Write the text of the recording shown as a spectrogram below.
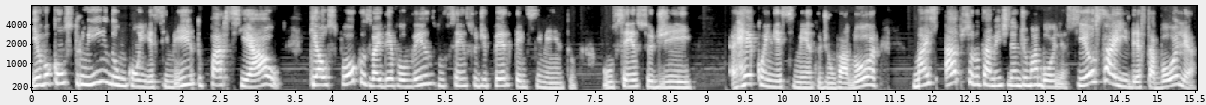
e eu vou construindo um conhecimento parcial que aos poucos vai devolvendo um senso de pertencimento, um senso de reconhecimento de um valor, mas absolutamente dentro de uma bolha. Se eu sair desta bolha,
